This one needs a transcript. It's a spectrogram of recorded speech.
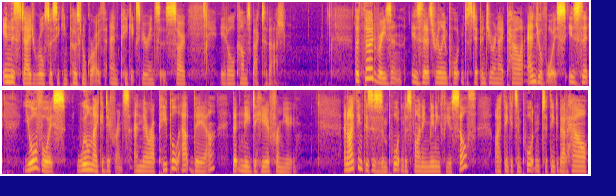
in this stage, we're also seeking personal growth and peak experiences. So it all comes back to that. The third reason is that it's really important to step into your innate power and your voice is that your voice will make a difference, and there are people out there that need to hear from you. And I think this is as important as finding meaning for yourself. I think it's important to think about how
